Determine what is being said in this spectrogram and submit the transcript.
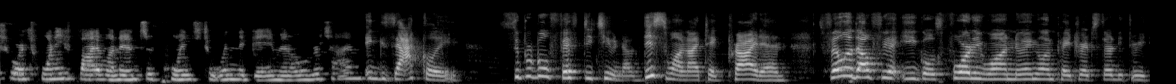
score 25 unanswered points to win the game in overtime. Exactly. Super Bowl 52. Now, this one I take pride in. Philadelphia Eagles 41, New England Patriots 33.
